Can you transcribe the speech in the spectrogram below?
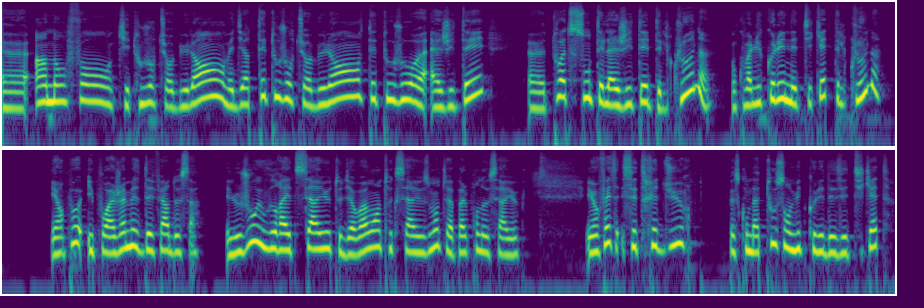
euh, un enfant qui est toujours turbulent, on va dire t'es toujours turbulent, t'es toujours euh, agité. Euh, toi, de toute façon, t'es l'agité, t'es le clown. Donc on va lui coller une étiquette, t'es le clown. Et un peu, il pourra jamais se défaire de ça. Et le jour où il voudra être sérieux, te dire vraiment un truc sérieusement, tu vas pas le prendre au sérieux. Et en fait, c'est très dur parce qu'on a tous envie de coller des étiquettes.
